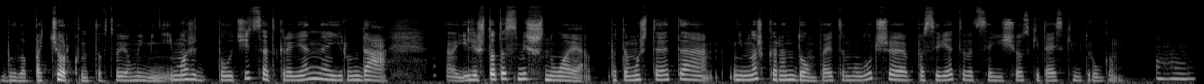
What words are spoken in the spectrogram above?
было подчеркнуто в твоем имени. И может получиться откровенная ерунда а, или что-то смешное, потому что это немножко рандом, поэтому лучше посоветоваться еще с китайским другом. Угу.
